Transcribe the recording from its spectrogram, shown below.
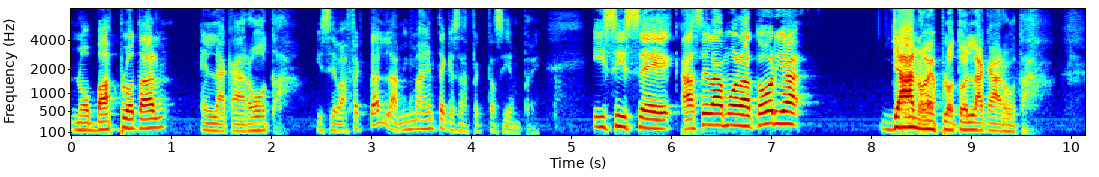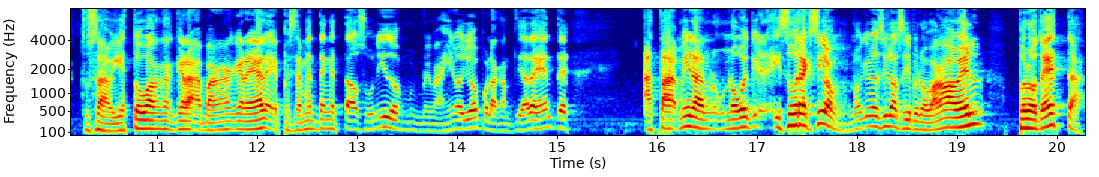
nos va a explotar en la carota y se va a afectar la misma gente que se afecta siempre. Y si se hace la moratoria, ya nos explotó en la carota. Tú sabes, y esto van a, van a crear, especialmente en Estados Unidos, me imagino yo, por la cantidad de gente, hasta, mira, no voy, insurrección, no quiero decirlo así, pero van a haber protestas.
